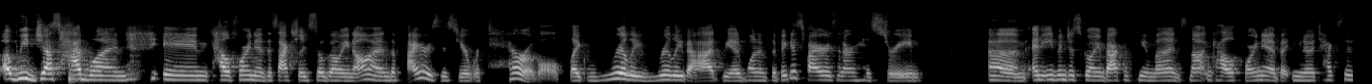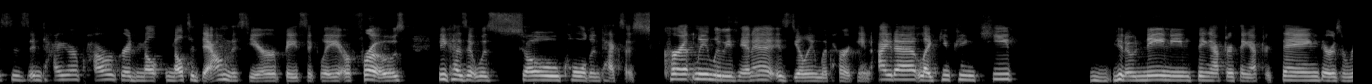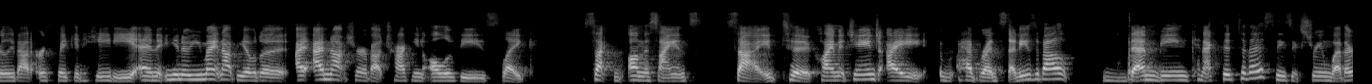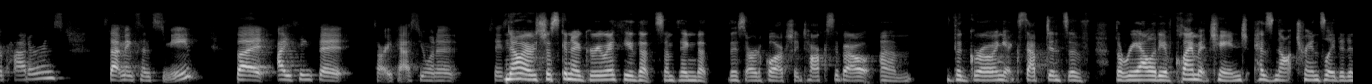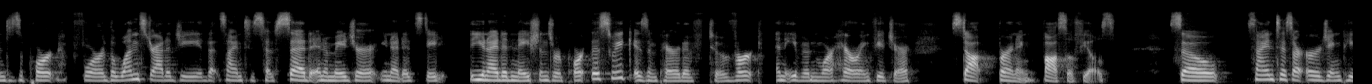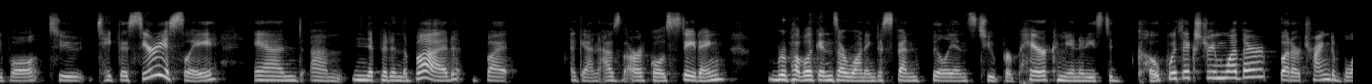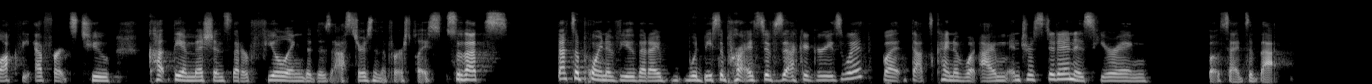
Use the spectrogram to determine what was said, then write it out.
Uh, we just had one in California that's actually still going on. The fires this year were terrible, like really, really bad. We had one of the biggest fires in our history. Um, and even just going back a few months, not in California, but you know, Texas's entire power grid melt, melted down this year, basically, or froze because it was so cold in Texas. Currently, Louisiana is dealing with Hurricane Ida. Like you can keep you know naming thing after thing after thing. There was a really bad earthquake in haiti and you know you might not be able to I, i'm not sure about tracking all of these like on the science side to climate change. I have read studies about them being connected to this these extreme weather patterns. So that makes sense to me. But i think that sorry cass you want to say something? no i was just going to agree with you that's something that this article actually talks about um, the growing acceptance of the reality of climate change has not translated into support for the one strategy that scientists have said in a major United States United Nations report this week is imperative to avert an even more harrowing future. Stop burning fossil fuels. So scientists are urging people to take this seriously and um, nip it in the bud. But again, as the article is stating, Republicans are wanting to spend billions to prepare communities to cope with extreme weather, but are trying to block the efforts to cut the emissions that are fueling the disasters in the first place. So that's that's a point of view that I would be surprised if Zach agrees with, but that's kind of what I'm interested in is hearing both sides of that.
